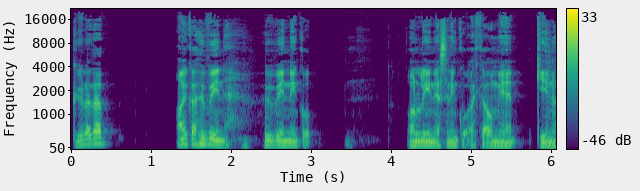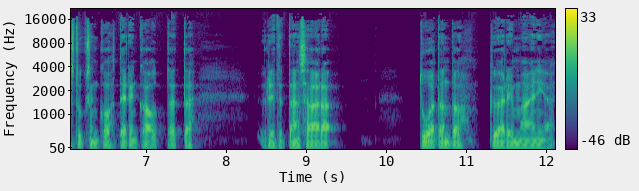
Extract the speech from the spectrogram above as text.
Kyllä tämä aika hyvin, hyvin niin kuin on linjassa niin kuin ehkä omien kiinnostuksen kohteiden kautta, että yritetään saada tuotanto pyörimään ja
